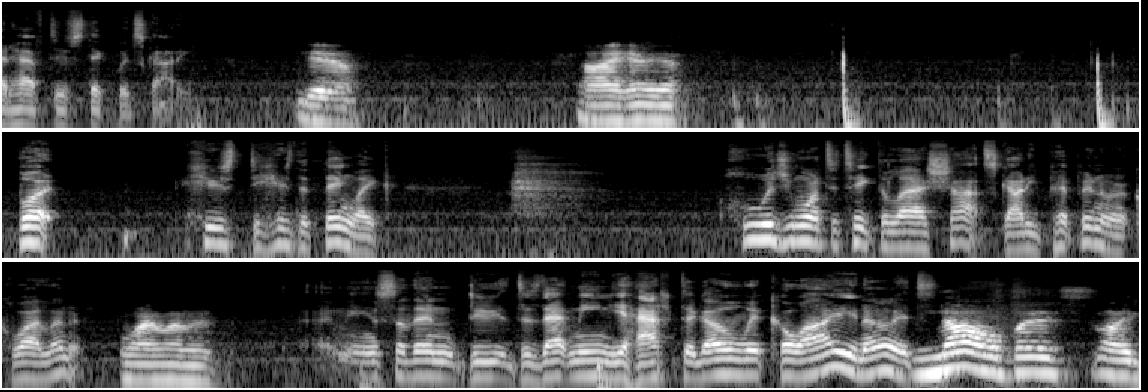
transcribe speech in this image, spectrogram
I'd have to stick with Scotty. yeah. I hear you. But here's here's the thing, like, who would you want to take the last shot, Scottie Pippen or Kawhi Leonard? Why Leonard? I mean, so then, do does that mean you have to go with Kawhi? You know, it's No, but it's like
